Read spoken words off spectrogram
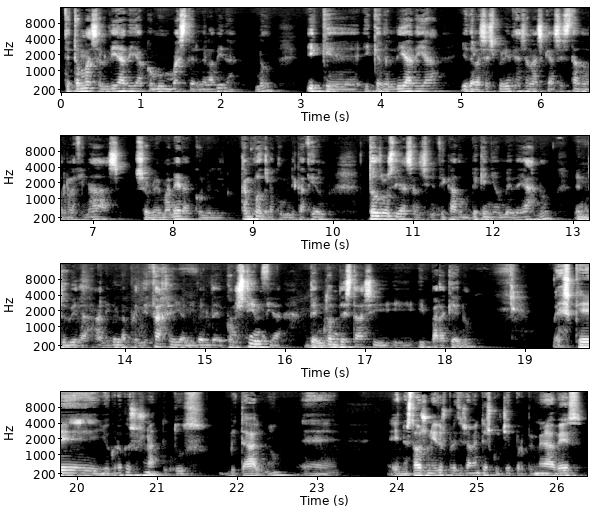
te tomas el día a día como un máster de la vida, ¿no? Y que, y que del día a día y de las experiencias en las que has estado relacionadas sobremanera con el campo de la comunicación, todos los días han significado un pequeño MDA ¿no? en tu vida a nivel de aprendizaje y a nivel de conciencia de en dónde estás y, para qué, ¿no? Es que yo creo que eso es una actitud vital, ¿no? Eh, en Estados Unidos precisamente escuché por primera vez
